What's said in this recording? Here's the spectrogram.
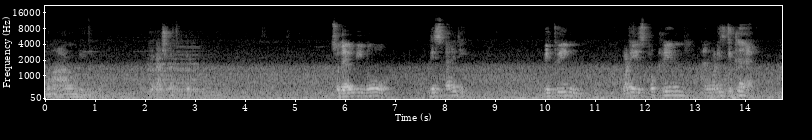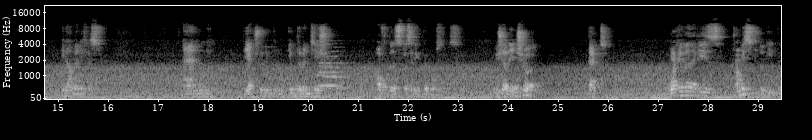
මම ආරම්භයේදී people. So there will be no disparity between what is proclaimed and what is declared in our manifesto and the actual implementation of the specific proposals. We shall ensure that whatever that is promised to the people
